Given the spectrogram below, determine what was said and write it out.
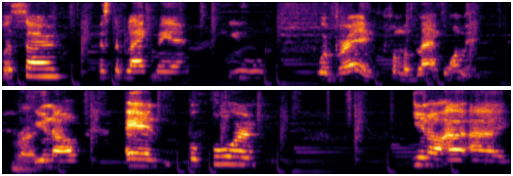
But sir, Mr. Black Man, you were bred from a black woman. Right. You know, and before you know, I, I,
